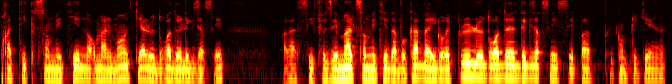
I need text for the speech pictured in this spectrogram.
pratique son métier normalement, qui a le droit de l'exercer. Voilà, s'il faisait mal son métier d'avocat, ben, il n'aurait plus le droit de- d'exercer. C'est pas compliqué. hein.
